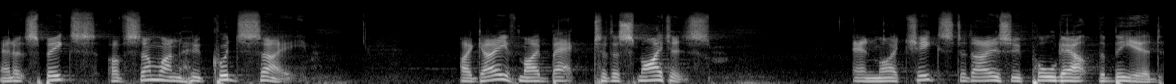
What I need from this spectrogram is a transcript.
And it speaks of someone who could say, I gave my back to the smiters, and my cheeks to those who pulled out the beard.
